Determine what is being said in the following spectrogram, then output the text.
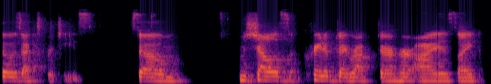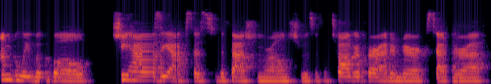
those expertise. So Michelle's creative director, her eye is like unbelievable she has the access to the fashion world. She was a photographer, editor, etc.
